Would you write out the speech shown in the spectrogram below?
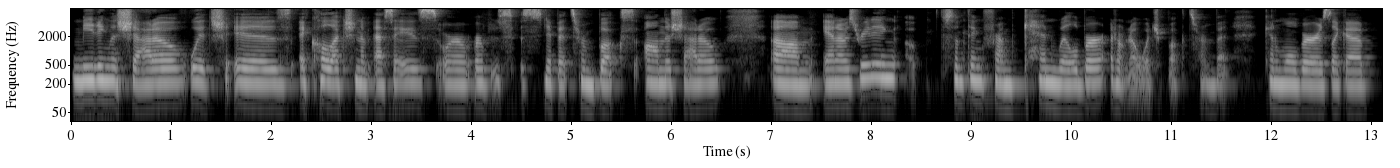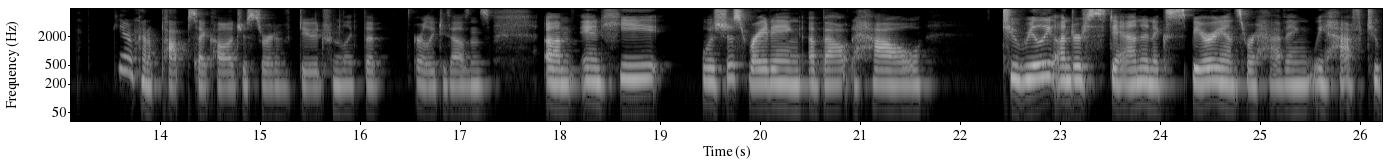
Meeting the Shadow, which is a collection of essays or, or s- snippets from books on the shadow. Um, and I was reading something from Ken Wilber. I don't know which book it's from, but Ken Wilber is like a you know kind of pop psychologist sort of dude from like the early 2000s. Um, and he was just writing about how to really understand an experience we're having, we have to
